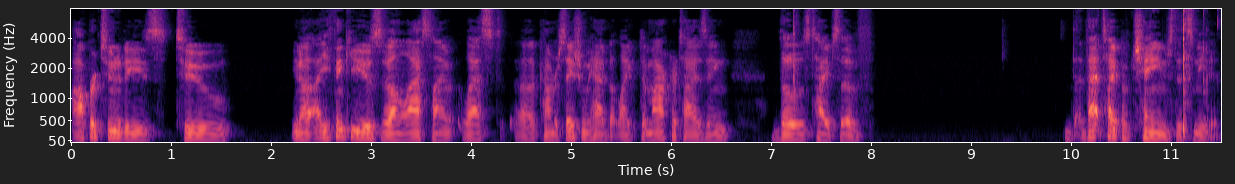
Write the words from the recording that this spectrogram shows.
opportunities to you know i think you used it on the last time last uh, conversation we had but like democratizing those types of th- that type of change that's needed?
